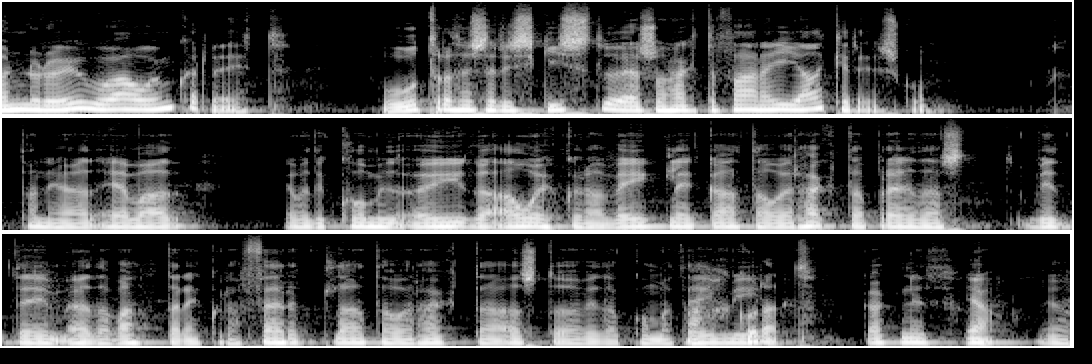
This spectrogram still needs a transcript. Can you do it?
önnur augu á umhverfið þitt og út frá þessari skýslu er svo hægt að fara í aðgerðið sko. Þannig að ef að ef þið komið auga á einhverja veikleika þá er hægt að bregðast við þeim það vantar einhverja ferla þá er hægt að aðstofa við að koma þeim Akkurat. í gagnið Já. Já.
